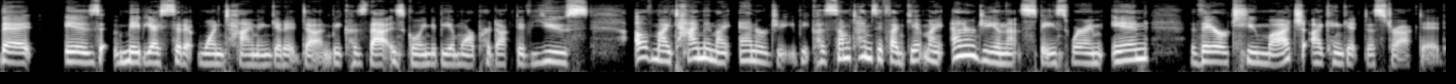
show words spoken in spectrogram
that is maybe I sit at one time and get it done because that is going to be a more productive use of my time and my energy. Because sometimes if I get my energy in that space where I'm in there too much, I can get distracted.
